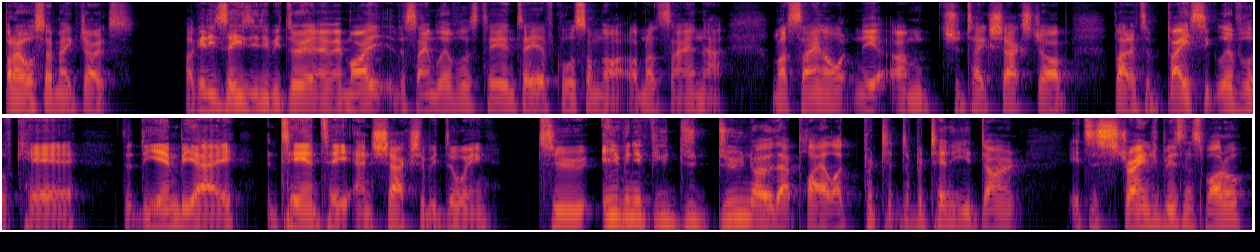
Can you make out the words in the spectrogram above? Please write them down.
but I also make jokes. Like it is easy to be doing. Am I the same level as TNT? Of course I'm not. I'm not saying that. I'm not saying I um, should take Shaq's job, but it's a basic level of care that the NBA and TNT and Shaq should be doing to even if you do, do know that player, like to pretend that you don't, it's a strange business model.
